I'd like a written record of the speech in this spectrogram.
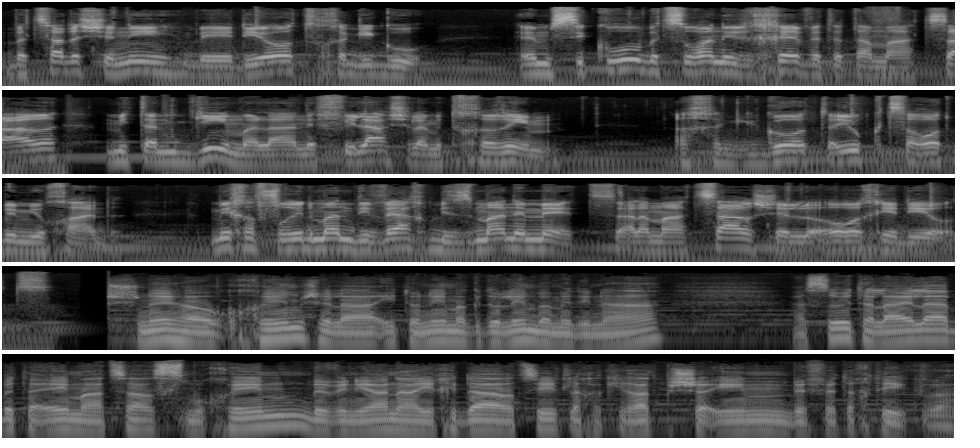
בצד השני, בידיעות, חגגו. הם סיקרו בצורה נרחבת את המעצר, מתענגים על הנפילה של המתחרים. החגיגות היו קצרות במיוחד. מיכה פרידמן דיווח בזמן אמת על המעצר של עורך ידיעות. שני האורחים של העיתונים הגדולים במדינה עשו את הלילה בתאי מעצר סמוכים בבניין היחידה הארצית לחקירת פשעים בפתח תקווה.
